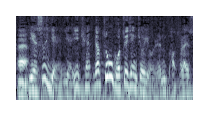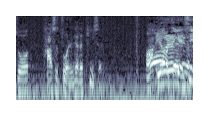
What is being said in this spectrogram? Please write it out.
嗯，也是演演艺圈。像中国最近就有人跑出来说他是做人家的替身，哦，有人演戏，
